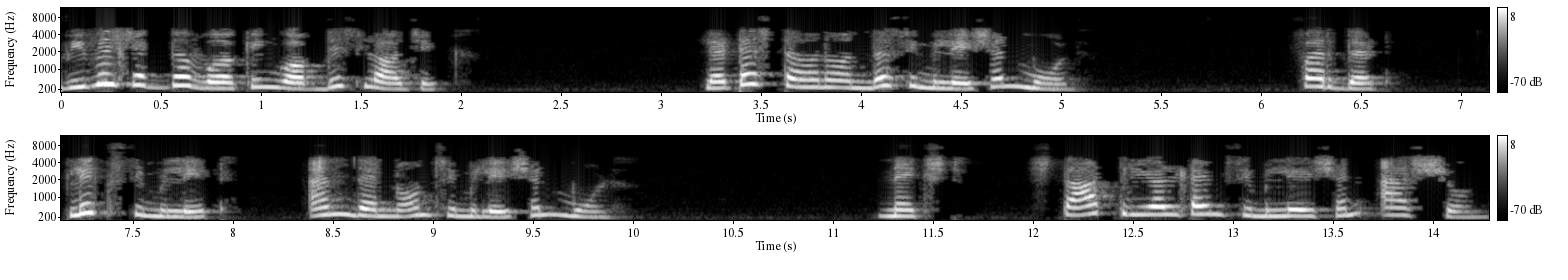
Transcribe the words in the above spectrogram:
we will check the working of this logic. Let us turn on the simulation mode. For that, click Simulate and then on Simulation mode. Next, start real-time simulation as shown.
